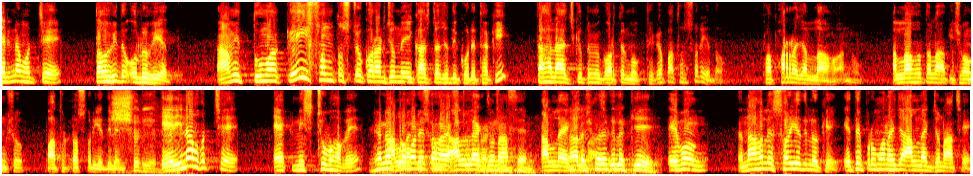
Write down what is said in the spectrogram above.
এর নাম হচ্ছে তৌহিদ অলুহিয়ত আমি তোমাকেই সন্তুষ্ট করার জন্য এই কাজটা যদি করে থাকি তাহলে আজকে তুমি গর্তের মুখ থেকে পাথর সরিয়ে দাও। ফার্রাজ আল্লাহ আনহুম। আল্লাহ তালা কিছু অংশ পাথরটা সরিয়ে দিলেন। এরই নাম হচ্ছে একনিষ্ঠ ভাবে প্রমাণিত হয় আল্লাহ একজন আছেন। আল্লাহ একজন তাহলে দিল কে? এবং না হলে সরিয়ে দিল কে? এতে প্রমাণ হয় যে আল্লাহ একজন আছে।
